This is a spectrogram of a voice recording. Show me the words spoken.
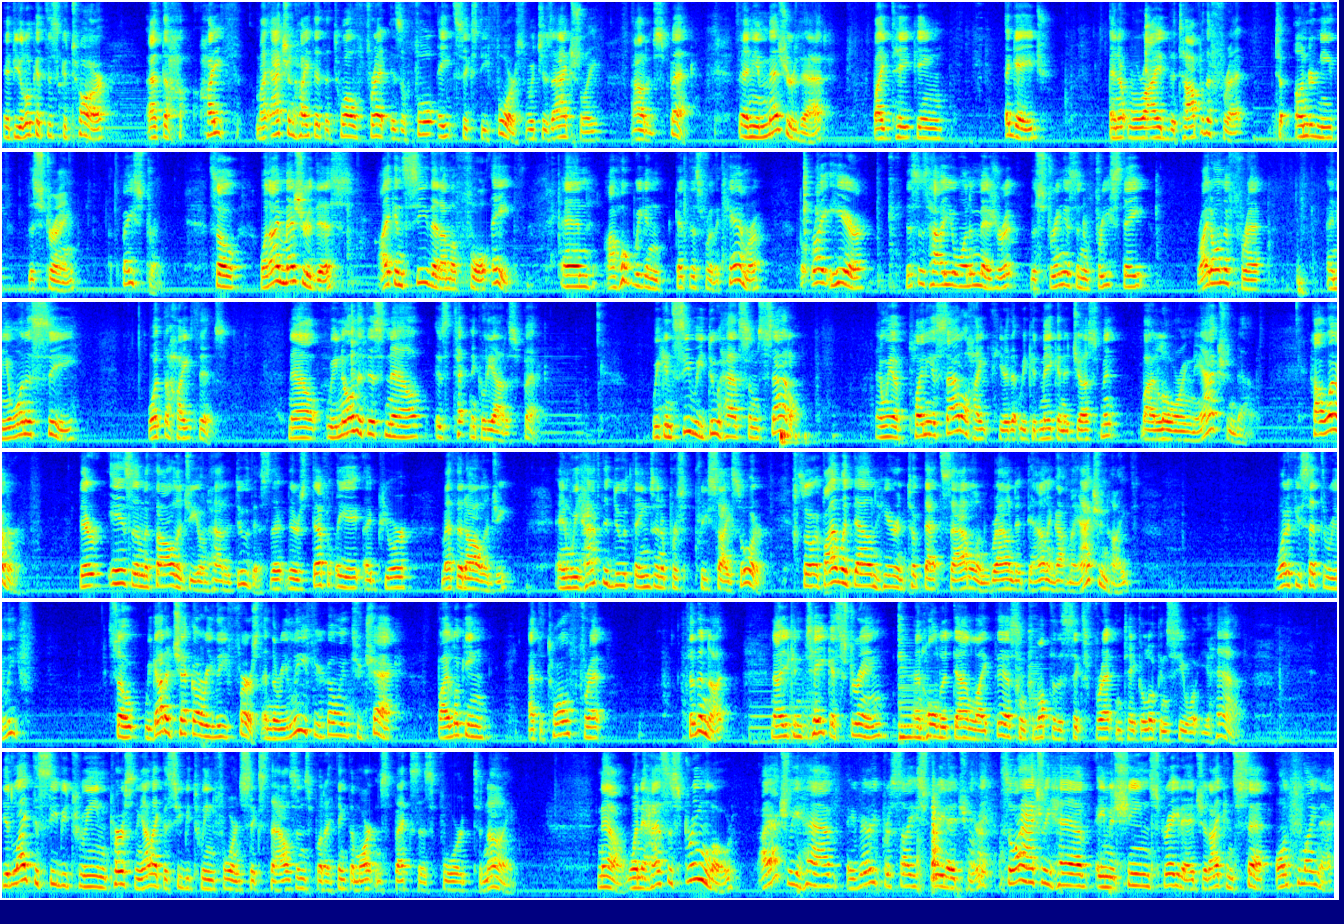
if you look at this guitar, at the height, my action height at the 12th fret is a full 864th, which is actually out of spec. And you measure that by taking a gauge and it will ride the top of the fret to underneath the string, the bass string. So when I measure this, I can see that I'm a full eighth. And I hope we can get this for the camera, but right here, this is how you want to measure it. The string is in a free state, right on the fret, and you want to see what the height is. Now, we know that this now is technically out of spec. We can see we do have some saddle, and we have plenty of saddle height here that we could make an adjustment by lowering the action down. However, there is a methodology on how to do this. There, there's definitely a, a, pure methodology, and we have to do things in a pre precise order. So if I went down here and took that saddle and ground it down and got my action height, what if you set the relief? So we got to check our relief first, and the relief you're going to check by looking at the 12th fret to the nut, now you can take a string and hold it down like this and come up to the 6th fret and take a look and see what you have. You'd like to see between, personally, I like to see between 4 and 6 thousandths, but I think the Martin spec says 4 to 9. Now, when it has a string load, I actually have a very precise straight edge here. So I actually have a machine straight edge that I can set onto my neck.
